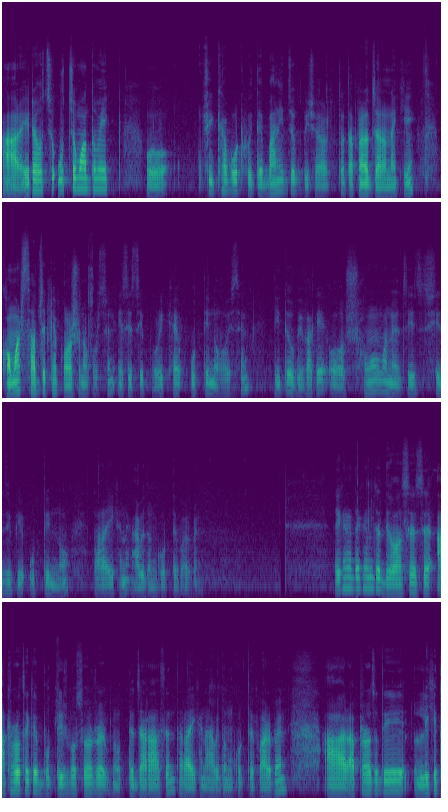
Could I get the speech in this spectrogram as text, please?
আর এটা হচ্ছে উচ্চ মাধ্যমিক ও শিক্ষা বোর্ড হইতে বাণিজ্য বিষয়, অর্থাৎ আপনারা যারা নাকি কমার্স সাবজেক্ট নিয়ে পড়াশোনা করছেন এসএসসি পরীক্ষায় উত্তীর্ণ হয়েছেন, দ্বিতীয় বিভাগে ও সমমানের যে সিজিপি উত্তীর্ণ, তারা এখানে আবেদন করতে পারবেন। এখানে দেখেন যে দেওয়া আছে যে আঠারো থেকে বত্রিশ বছরের মধ্যে যারা আছেন, তারা এখানে আবেদন করতে পারবেন। আর আপনারা যদি লিখিত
